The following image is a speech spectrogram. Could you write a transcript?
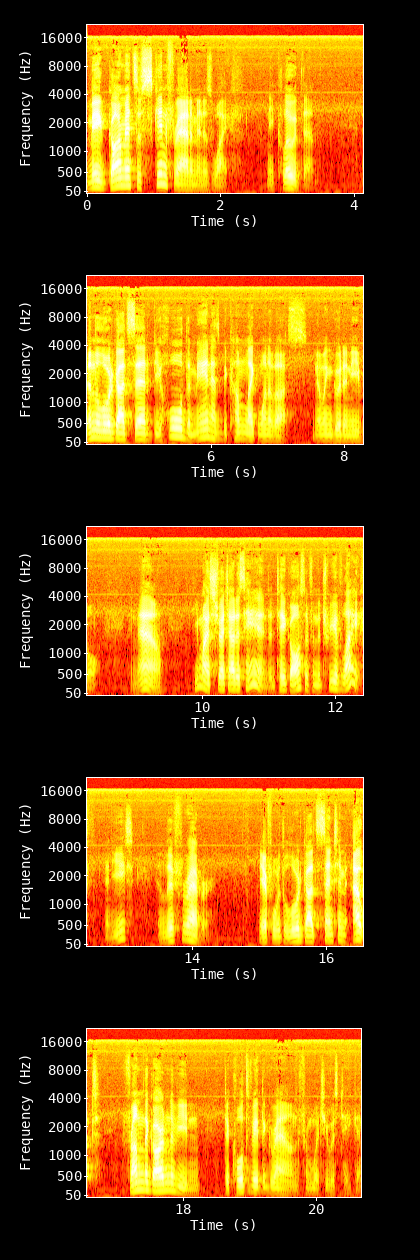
made garments of skin for Adam and his wife, and he clothed them. Then the Lord God said, Behold, the man has become like one of us, knowing good and evil. And now he might stretch out his hand and take also from the tree of life, and eat and live forever. Therefore the Lord God sent him out from the Garden of Eden to cultivate the ground from which he was taken.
